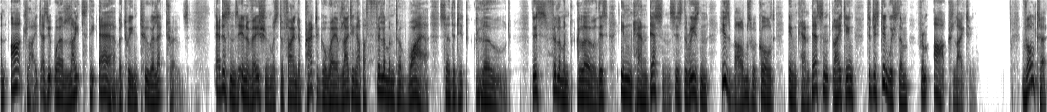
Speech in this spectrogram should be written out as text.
An arc light, as it were, lights the air between two electrodes. Edison's innovation was to find a practical way of lighting up a filament of wire so that it glowed. This filament glow, this incandescence, is the reason his bulbs were called incandescent lighting to distinguish them from arc lighting. Volta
